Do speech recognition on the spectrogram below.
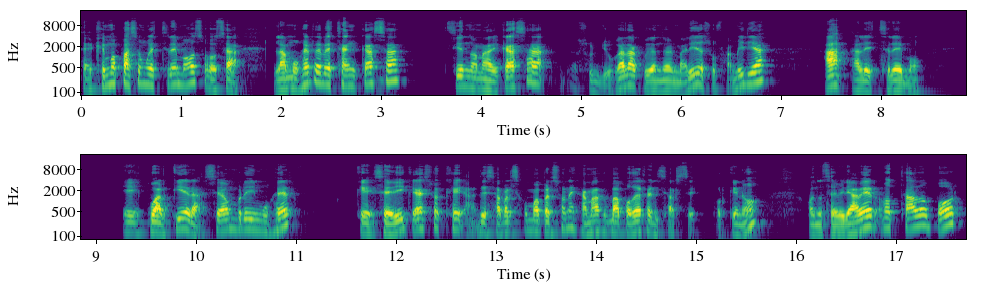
Es que hemos pasado un extremo, o sea, la mujer debe estar en casa siendo ama de casa, subyugada, cuidando del marido, de su familia, a, al extremo. Eh, cualquiera, sea hombre y mujer, que se dedique a eso es que desaparece como persona y jamás va a poder realizarse. ¿Por qué no? Cuando se debería haber optado por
